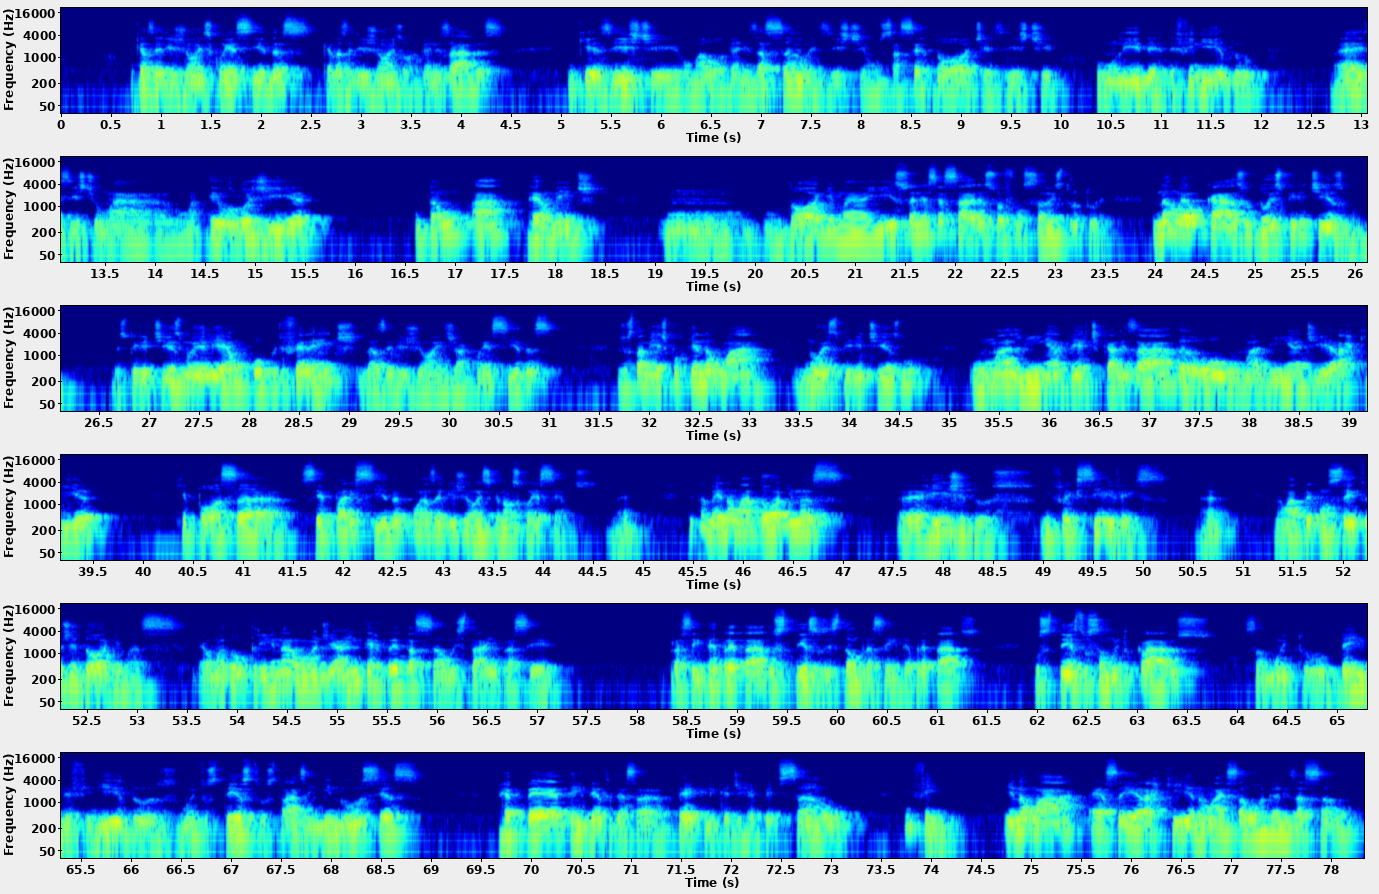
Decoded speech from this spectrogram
que as religiões conhecidas, aquelas religiões organizadas, em que existe uma organização, existe um sacerdote, existe um líder definido, né? existe uma, uma teologia. Então há realmente um, um dogma e isso é necessário à sua função e estrutura. Não é o caso do Espiritismo. O Espiritismo ele é um pouco diferente das religiões já conhecidas, justamente porque não há no Espiritismo uma linha verticalizada ou uma linha de hierarquia que possa ser parecida com as religiões que nós conhecemos. Né? E também não há dogmas é, rígidos, inflexíveis, né? não há preconceitos de dogmas. É uma doutrina onde a interpretação está aí para ser para ser interpretada, os textos estão para ser interpretados, os textos são muito claros, são muito bem definidos, muitos textos trazem minúcias, repetem dentro dessa técnica de repetição, enfim. E não há essa hierarquia, não há essa organização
